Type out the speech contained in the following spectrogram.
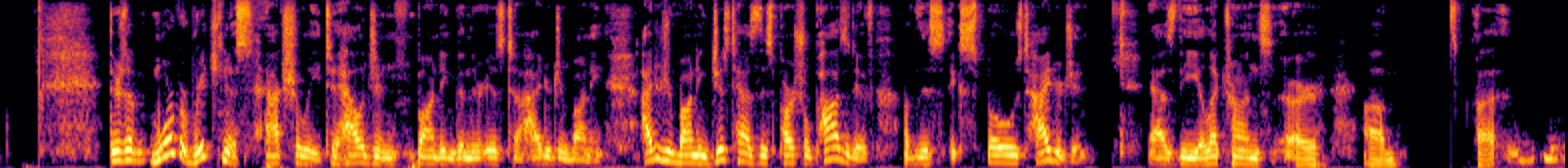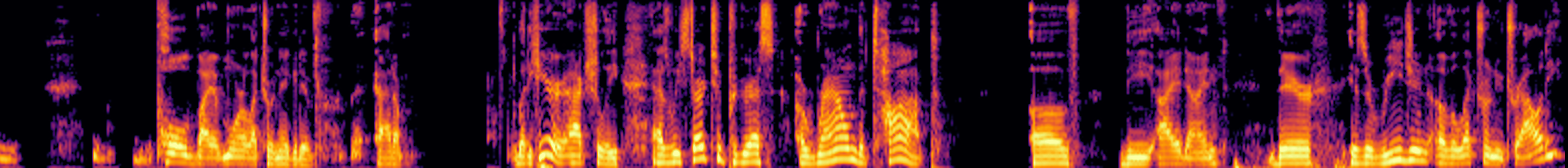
There's a more of a richness actually to halogen bonding than there is to hydrogen bonding. Hydrogen bonding just has this partial positive of this exposed hydrogen as the electrons are um, uh, pulled by a more electronegative atom. But here, actually, as we start to progress around the top of the iodine, there is a region of electroneutrality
